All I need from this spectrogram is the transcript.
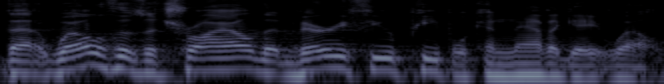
that wealth is a trial that very few people can navigate well.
